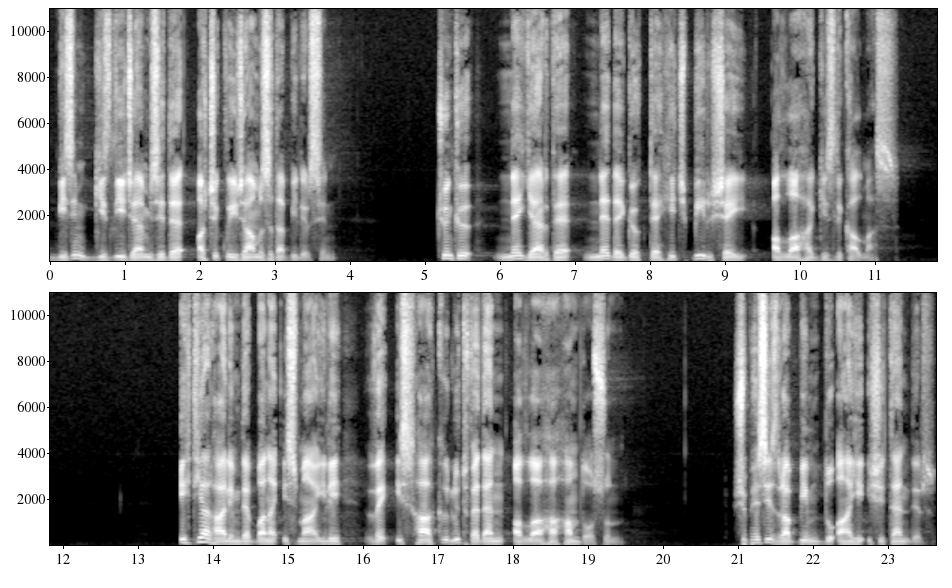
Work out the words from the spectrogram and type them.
bizim gizleyeceğimizi de açıklayacağımızı da bilirsin. Çünkü ne yerde ne de gökte hiçbir şey Allah'a gizli kalmaz. İhtiyar halimde bana İsmail'i ve İshak'ı lütfeden Allah'a hamdolsun. Şüphesiz Rabbim duayı işitendir.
